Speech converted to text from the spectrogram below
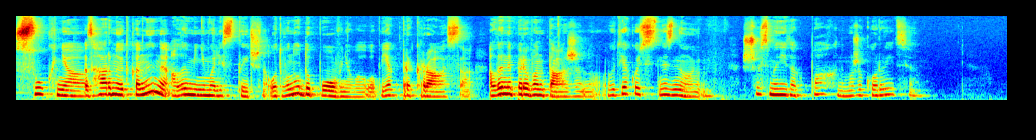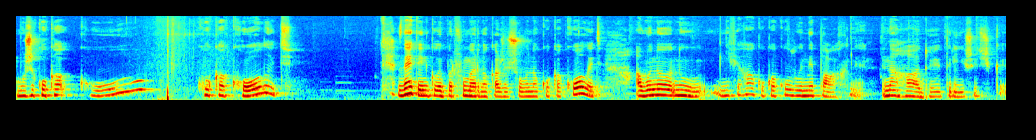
сукня з гарної тканини, але мінімалістична. От воно доповнювало б як прикраса, але не перевантажено. От якось не знаю. Щось мені так пахне, може кориця. Може, Кока-Колу? Кока-колить? Знаєте, інколи парфумерно кажуть, що воно кока-колить, а воно, ну, ніфіга Кока-Колою не пахне. Нагадує трішечки.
